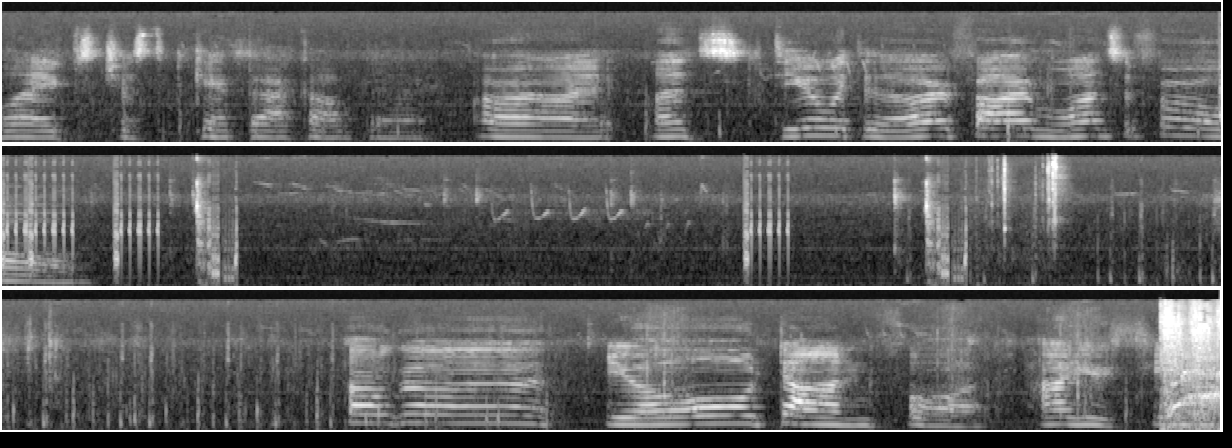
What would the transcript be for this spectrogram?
legs just to get back up there. Alright, let's deal with the O5 once and for all. Oh you're all done for. How do you feel now?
